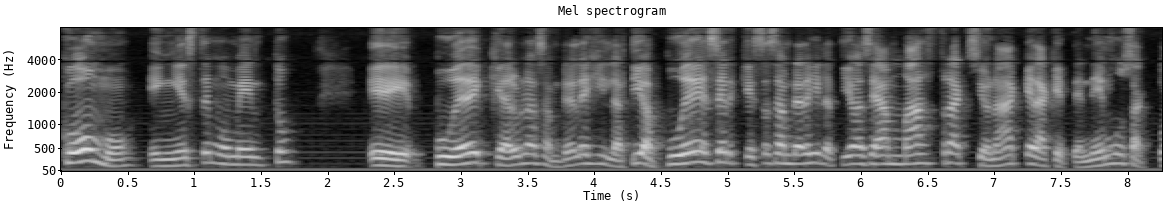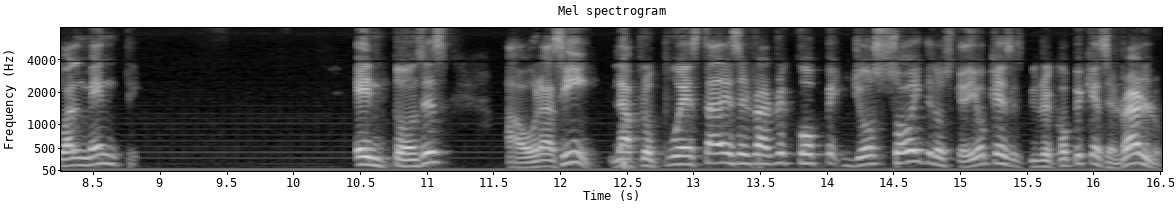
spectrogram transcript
cómo en este momento eh, puede quedar una asamblea legislativa. Puede ser que esta asamblea legislativa sea más fraccionada que la que tenemos actualmente. Entonces, ahora sí, la propuesta de cerrar Recope, yo soy de los que digo que Recope hay que cerrarlo.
